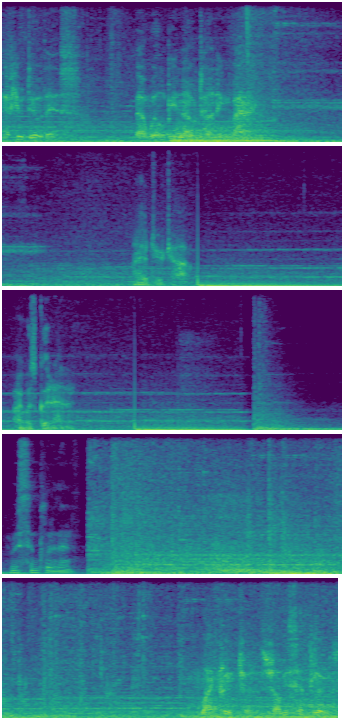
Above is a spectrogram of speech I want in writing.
If you do this, there will be no turning back. I had your job. I was good at it. It was simpler then. My creatures shall be set loose.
